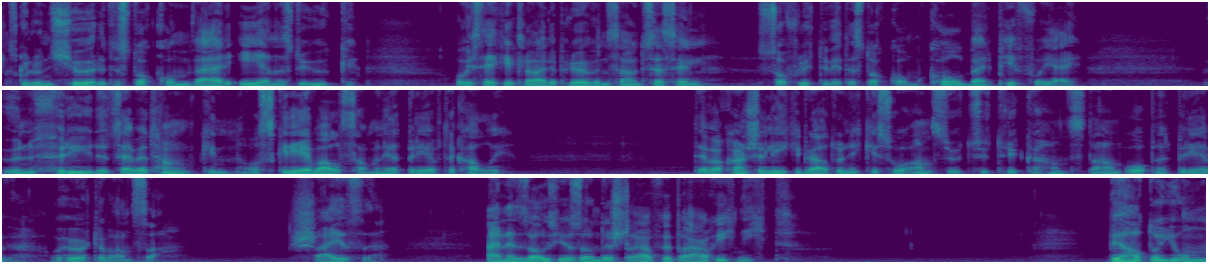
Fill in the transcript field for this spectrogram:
skulle hun kjøre til Stockholm hver eneste uke, og hvis jeg ikke klarer prøven, sa hun til seg selv, så flytter vi til Stockholm, Kolberg, Piff og jeg. Hun frydet seg ved tanken og skrev alt sammen i et brev til Kalli. Det var kanskje like bra at hun ikke så ansiktsuttrykket hans da han åpnet brevet og hørte hva han sa. Scheisse. Eine solche Sonderstrafe brauche ich nicht. Beate og Jon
